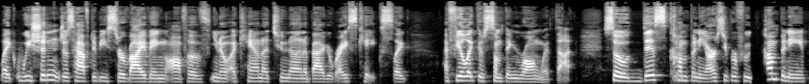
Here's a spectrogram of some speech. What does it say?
Like we shouldn't just have to be surviving off of, you know, a can of tuna and a bag of rice cakes. Like I feel like there's something wrong with that. So this company, our superfood company,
